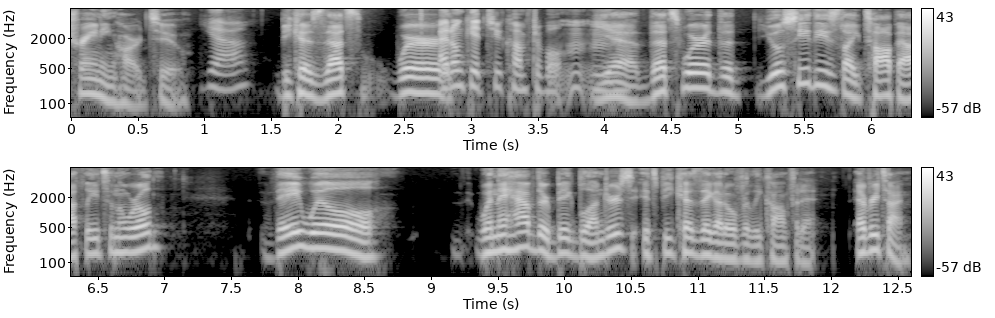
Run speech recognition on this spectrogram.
training hard too. Yeah. Because that's where I don't get too comfortable. Mm-mm. Yeah, that's where the you'll see these like top athletes in the world. They will when they have their big blunders, it's because they got overly confident every time,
